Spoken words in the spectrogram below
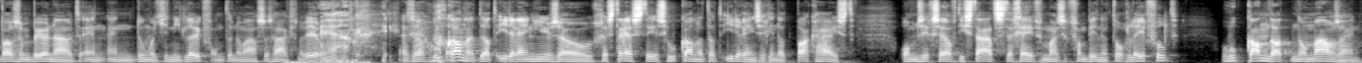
was een burn-out en, en doen wat je niet leuk vond de normaalste zaak van de wereld. Ja. En zo, hoe kan het dat iedereen hier zo gestrest is? Hoe kan het dat iedereen zich in dat pak hijst om zichzelf die status te geven, maar zich van binnen toch leeg voelt? Hoe kan dat normaal zijn?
